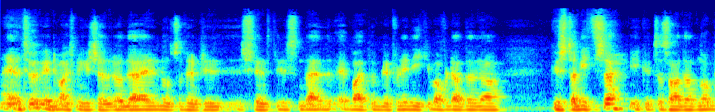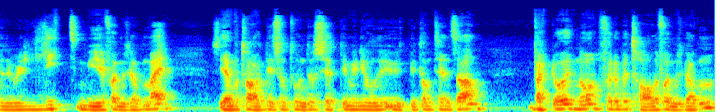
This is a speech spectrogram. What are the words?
Nei, jeg tror veldig mange som ikke skjønner. Og det er noen som fremstiller som det er bare et problem for de rike. Bare fordi at det da Gustav Witzøe gikk ut og sa at nå begynner det å bli litt mye formuesskatt på meg. Så jeg må ta ut liksom 270 millioner i utbytte omtrent, sa han, hvert år nå for å betale formuesskatten.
